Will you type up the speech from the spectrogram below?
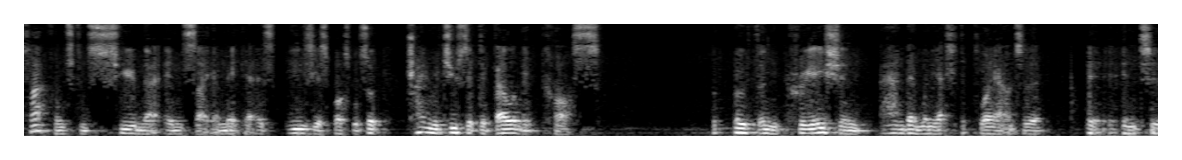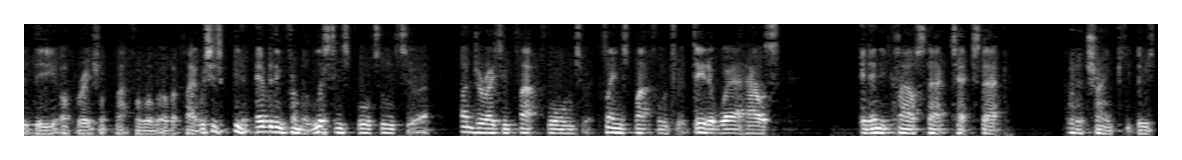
platforms consume that insight and make it as easy as possible. So try and reduce the development costs, both in creation and then when you actually deploy out into the into the operational platform of, of a client, which is you know, everything from a listings portal to a underwriting platform to a claims platform to a data warehouse in any cloud stack, tech stack, got to try and keep those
